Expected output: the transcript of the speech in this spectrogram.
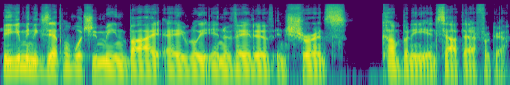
Can you give me an example of what you mean by a really innovative insurance company in South Africa?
